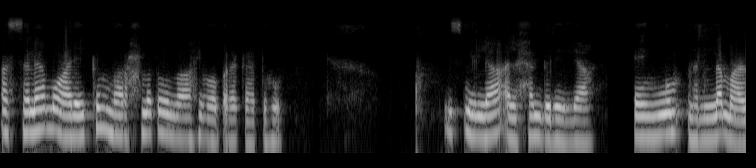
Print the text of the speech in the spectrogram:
അസ്സലാമു അലൈക്കും വറഹ്മത്തുള്ളാഹി വബറകാതുഹു. ബിസ്മില്ല അലഹമില്ല എങ്ങും നല്ല മഴ.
